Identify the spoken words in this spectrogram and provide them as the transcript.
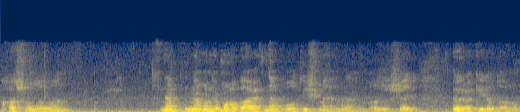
hasonlóan nem, nem mondja, Mahabharat nem volt ismerve, az is egy örök irodalom.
